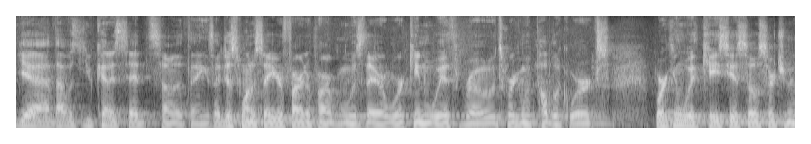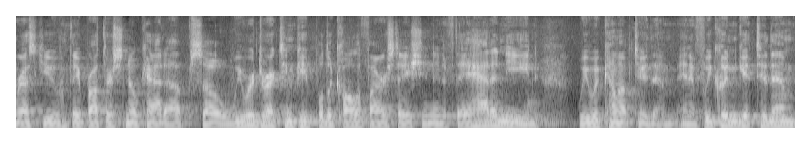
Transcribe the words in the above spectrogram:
Yeah, that was, you kind of said some of the things. I just want to say your fire department was there working with roads, working with public works, working with KCSO Search and Rescue. They brought their snowcat up. So we were directing people to call a fire station, and if they had a need, we would come up to them. And if we couldn't get to them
